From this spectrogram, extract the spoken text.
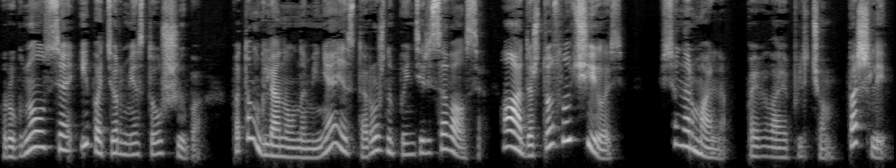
ругнулся и потер место ушиба. Потом глянул на меня и осторожно поинтересовался. «А, да что случилось?» «Все нормально», — повела я плечом. «Пошли».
